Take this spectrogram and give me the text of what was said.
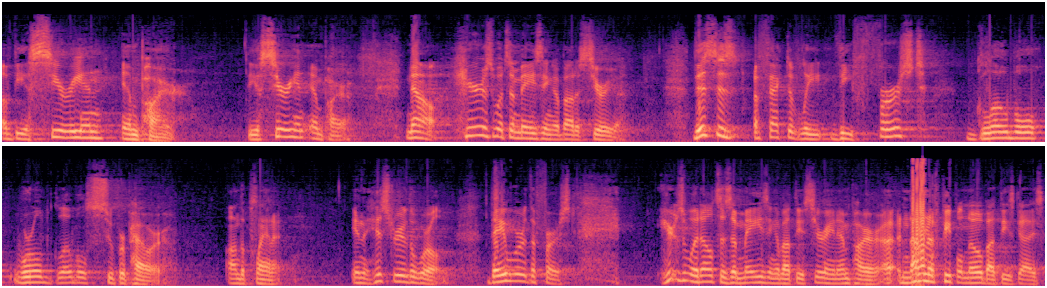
of the Assyrian Empire. The Assyrian Empire. Now, here's what's amazing about Assyria this is effectively the first global, world global superpower on the planet in the history of the world. They were the first. Here's what else is amazing about the Assyrian Empire. Uh, not enough people know about these guys.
